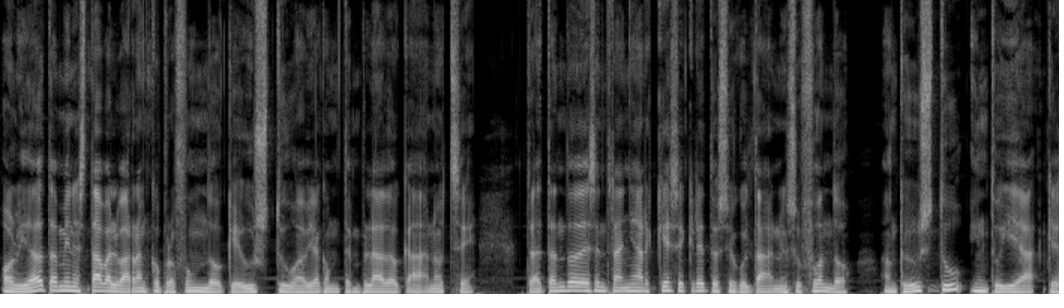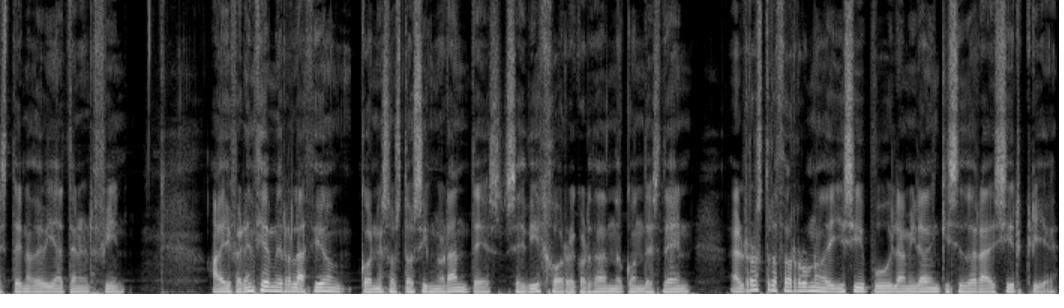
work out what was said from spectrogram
Olvidado también estaba el barranco profundo que Ustu había contemplado cada noche, tratando de desentrañar qué secretos se ocultaban en su fondo, aunque Ustu intuía que este no debía tener fin. A diferencia de mi relación con esos dos ignorantes, se dijo, recordando con desdén, el rostro zorruno de Yisipu y la mirada inquisidora de Shirkrie.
